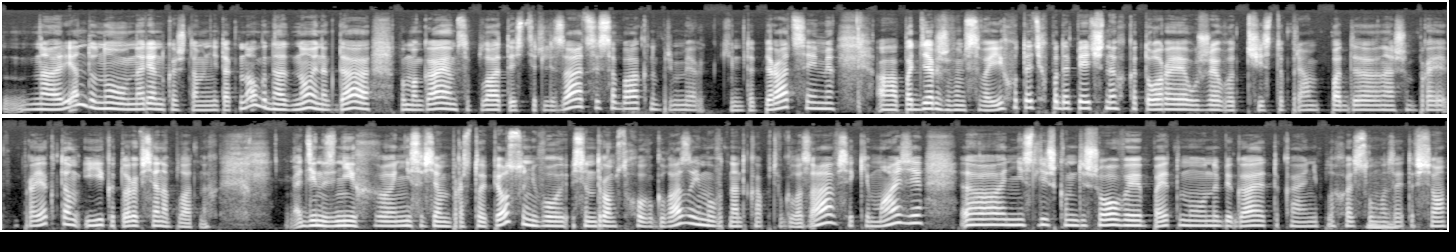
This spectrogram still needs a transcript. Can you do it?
на аренду. Ну, на аренду, конечно, там не так много, на одно иногда помогаем с оплатой стерилизации собак, например, какими-то операциями, поддерживаем своих вот этих подопечных, которые уже вот чисто прям под э, нашим проектом и которые все на платных. Один из них э, не совсем простой пес, у него синдром сухого глаза, ему вот надо капать в глаза, всякие мази э, не слишком дешевые, поэтому набегает такая неплохая сумма mm-hmm. за это все.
